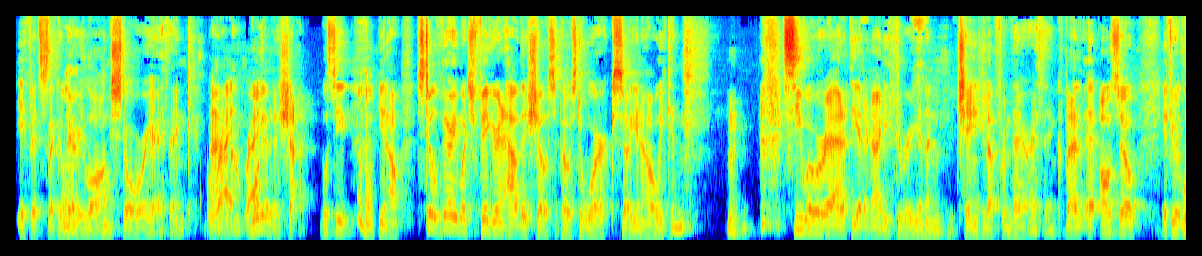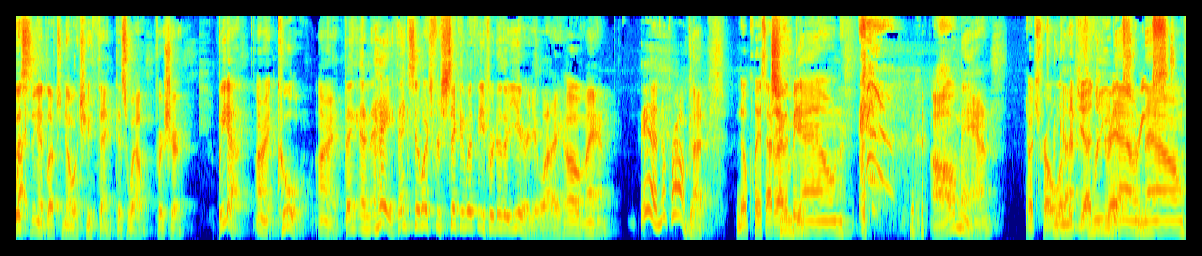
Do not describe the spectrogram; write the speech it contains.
if it's like a very long story, I think. I Mm. Right, right. We'll give it a shot. We'll see, you know, still very much figuring out how this show is supposed to work. So, you know, we can see where we're at at the end of 93 and then change it up from there, I think. But uh, also, if you're listening, I'd love to know what you think as well, for sure. But yeah, all right, cool. All right. Thank, and hey, thanks so much for sticking with me for another year, Eli. Oh, man. Yeah, no problem. Got No place I'd rather be. down. oh, man. Patrolling the Judge three down streets. now.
